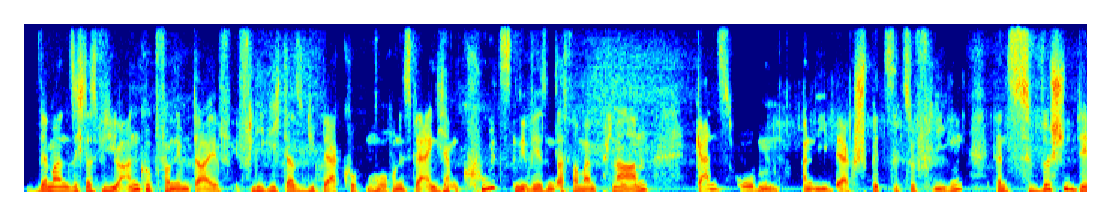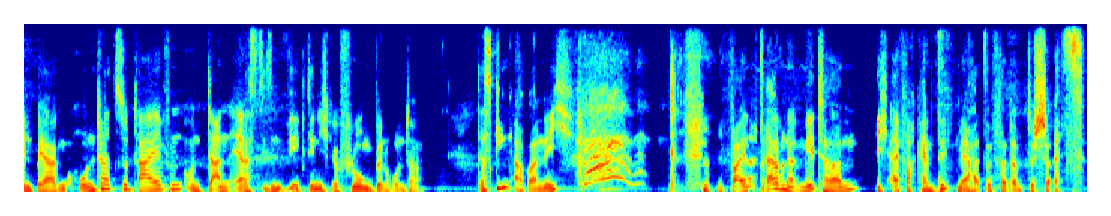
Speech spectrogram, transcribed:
wenn man sich das Video anguckt von dem Dive, fliege ich da so die Bergkuppen hoch. Und es wäre eigentlich am coolsten gewesen, das war mein Plan, ganz oben an die Bergspitze zu fliegen, dann zwischen den Bergen runter zu diven und dann erst diesen Weg, den ich geflogen bin, runter. Das ging aber nicht. weil nach 300 Metern ich einfach kein Bild mehr hatte, verdammte Scheiße.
